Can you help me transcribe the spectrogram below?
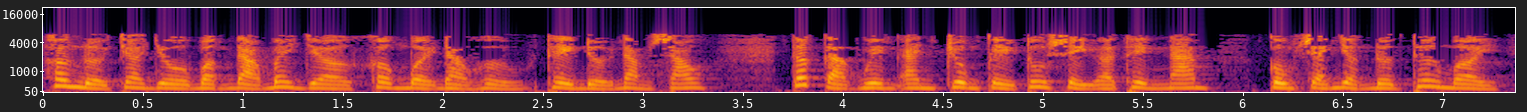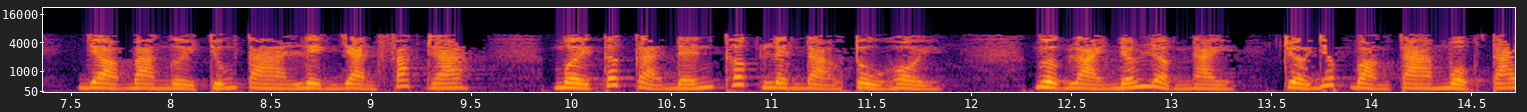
Hơn nữa cho dù bận đạo bây giờ không mời đạo hữu thì nửa năm sau, tất cả nguyên anh trung kỳ tu sĩ ở thiền Nam cũng sẽ nhận được thư mời do ba người chúng ta liền danh phát ra, mời tất cả đến thất lên đạo tù hội. Ngược lại nếu lần này trợ giúp bọn ta một tay,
